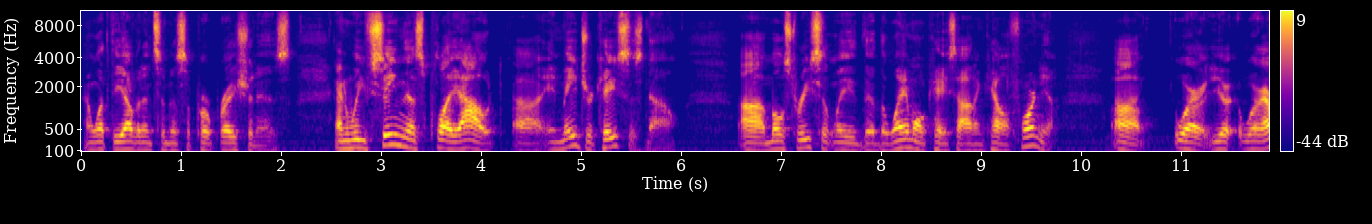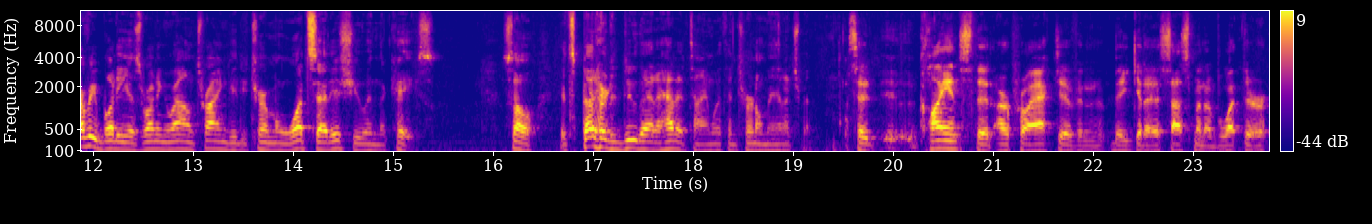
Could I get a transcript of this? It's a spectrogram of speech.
and what the evidence of misappropriation is. And we've seen this play out uh, in major cases now. Uh, most recently, the, the Waymo case out in California, uh, where, where everybody is running around trying to determine what's at issue in the case. So it's better to do that ahead of time with internal management. So uh, clients that are proactive and they get an assessment of what their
